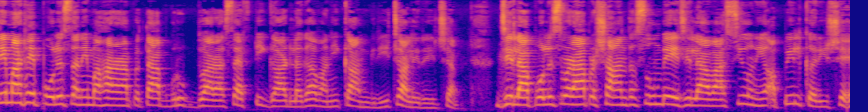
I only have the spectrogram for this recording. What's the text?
તે માટે પોલીસ અને મહારાણા પ્રતાપ ગ્રુપ દ્વારા સેફટી ગાર્ડ લગાવવાની કામગીરી ચાલી રહી છે. જિલ્લા પોલીસ વડા પ્રશાંત સુંબે જિલ્લાવાસીઓને અપીલ કરી છે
